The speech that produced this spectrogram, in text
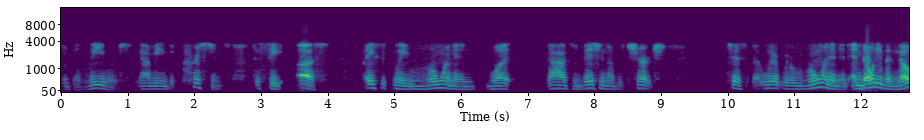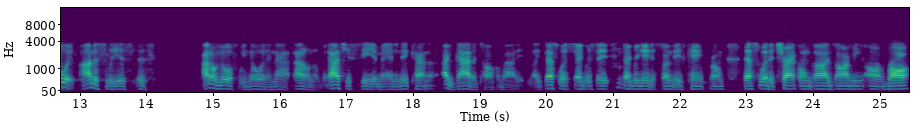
the believers, you know I mean, the Christians, to see us basically ruining what God's vision of the church. Just we're we're ruining it and don't even know it. Honestly, it's it's I don't know if we know it or not. I don't know, but I just see it, man, and it kind of I gotta talk about it. Like that's where segregated segregated Sundays came from. That's where the track on God's Army on Raw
